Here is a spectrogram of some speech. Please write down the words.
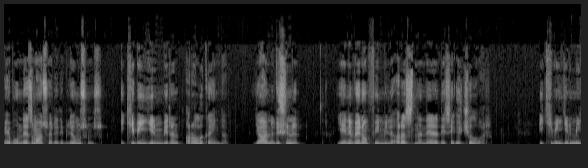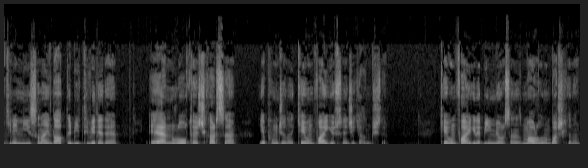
Ve bunu ne zaman söyledi biliyor musunuz? 2021'in Aralık ayında. Yani düşünün. Yeni Venom filmiyle arasında neredeyse 3 yıl var. 2022'nin Nisan ayında attığı bir tweet'e de eğer Nur ortaya çıkarsa yapımcını Kevin Feige üstlenecek almıştı. Kevin Feige de bilmiyorsanız Marvel'ın başkanı.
